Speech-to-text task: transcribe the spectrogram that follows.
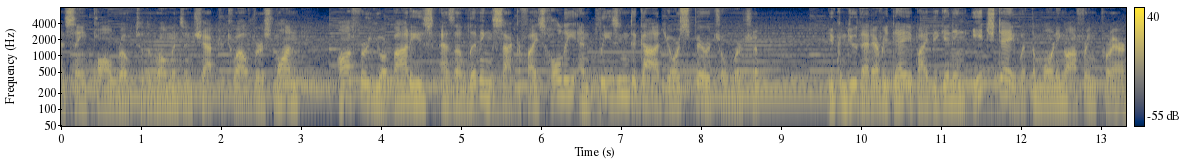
As St. Paul wrote to the Romans in chapter 12, verse 1 offer your bodies as a living sacrifice, holy and pleasing to God, your spiritual worship. You can do that every day by beginning each day with the morning offering prayer.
